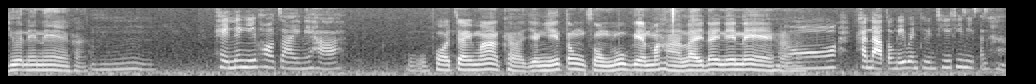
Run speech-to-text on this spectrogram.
เยอะแน่ๆค่ะอืมเห็นอย่างนี้พอใจไหมคะ โอ้โหพอใจมากค่ะ อย่างนี้ต้องส่งลูกเรียนมหาลัยได้แน่ ๆ ค่ะ อ๋อ ขนาดตรงนี้เป็นพื้นที่ที่มีปัญหา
